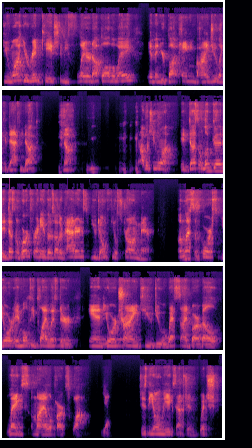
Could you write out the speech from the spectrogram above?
Do you want your rib cage to be flared up all the way and then your butt hanging behind you like your Daffy Duck? No. Not what you want. It doesn't look good. It doesn't work for any of those other patterns. You don't feel strong there. Unless, of course, you're a multiply lifter and you're trying to do a Westside Barbell legs a mile apart squat. Yeah. Which is the only exception, which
